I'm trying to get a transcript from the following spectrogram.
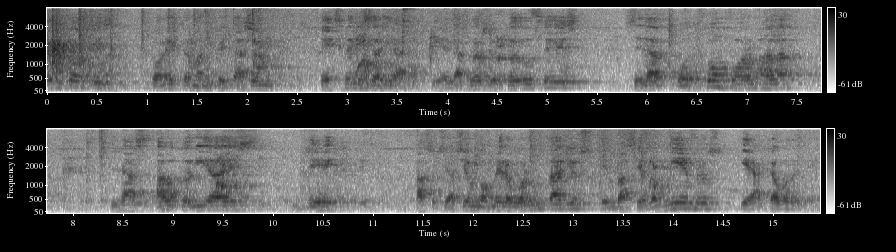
Entonces, con esta manifestación expresa y el aplauso de todos ustedes, se da por conformada las autoridades de Asociación Bomberos Voluntarios en base a los miembros que acabo de leer.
